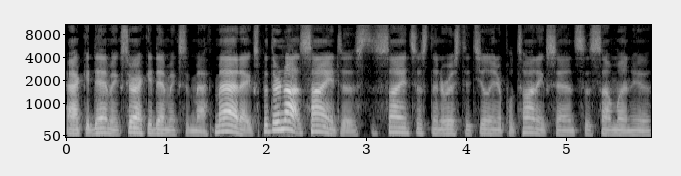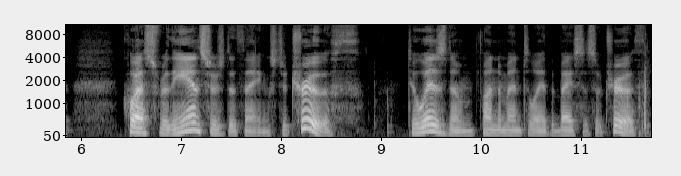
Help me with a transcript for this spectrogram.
academics. They're academics of mathematics, but they're not scientists. The scientist in Aristotelian or Platonic sense is someone who quests for the answers to things, to truth, to wisdom, fundamentally at the basis of truth.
